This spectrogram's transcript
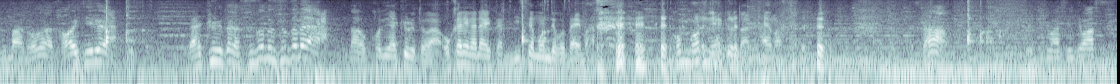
今喉が渇いている。ヤクルトが進む進む。なおこのヤクルトはお金がないため偽物でございます。本物のヤクルトは買えますさあいきますいきます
